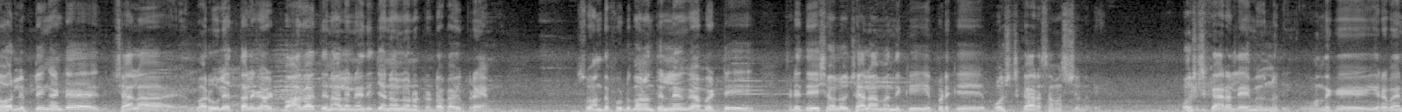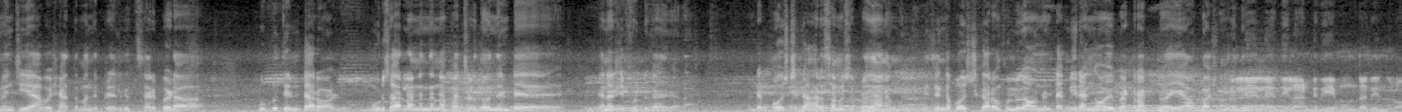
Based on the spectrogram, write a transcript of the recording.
పవర్ లిఫ్టింగ్ అంటే చాలా బరువులు ఎత్తాలి కాబట్టి బాగా తినాలనేది జనంలో ఉన్నటువంటి ఒక అభిప్రాయం. సో అంత ఫుడ్ మనం తినలేము కాబట్టి అంటే దేశంలో చాలామందికి ఇప్పటికీ పౌష్టికార సమస్య ఉన్నది. పౌష్టికార ఏమి ఉన్నది. వందకి ఇరవై నుంచి యాభై శాతం మంది ప్రజలకి సరిపడా ఫుడ్ తింటారు వాళ్ళు. మూడు సార్లు అన్నం తిన్నా పచ్చడితో తింటే ఎనర్జీ ఫుడ్ కాదు కదా. అంటే పౌష్టికాహార సమస్య ప్రధానంగా నిజంగా పౌష్టికారం ఫుల్గా ఉండుంటే మీ రంగం వైపు అట్రాక్ట్ అయ్యే అవకాశం ఉంటుంది. లేదు ఇలాంటిది ఏమి ఉండదు ఇందులో.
